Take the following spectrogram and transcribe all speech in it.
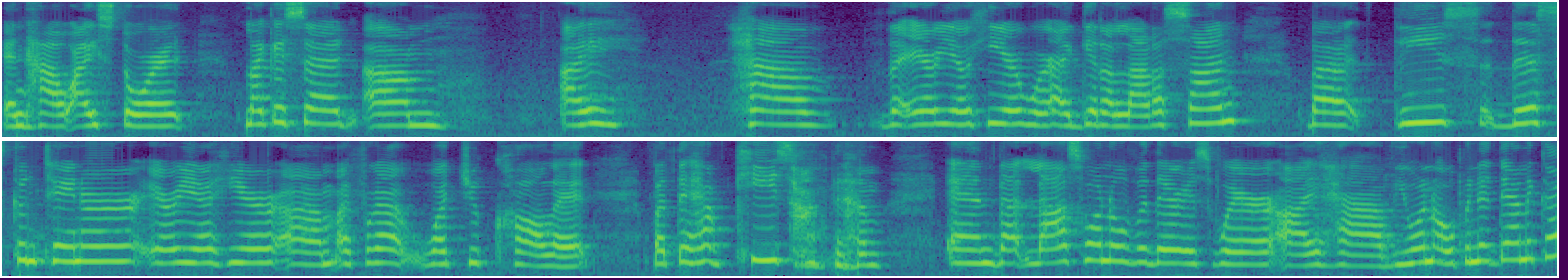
and how I store it. Like I said um, I have the area here where I get a lot of sun. But these, this container area here, um, I forgot what you call it, but they have keys on them. And that last one over there is where I have, you want to open it, Danica?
